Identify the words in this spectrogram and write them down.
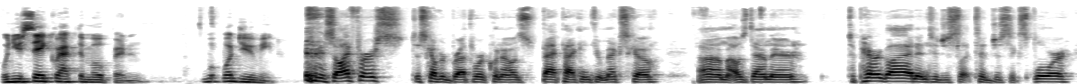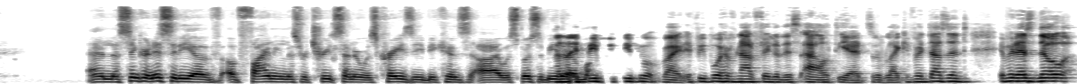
when you say crack them open, what, what do you mean? so, I first discovered breath work when I was backpacking through Mexico. Um, I was down there to paraglide and to just to just explore and the synchronicity of of finding this retreat center was crazy because I was supposed to be there. If people, right? If people have not figured this out yet, sort of like if it doesn't, if it has no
